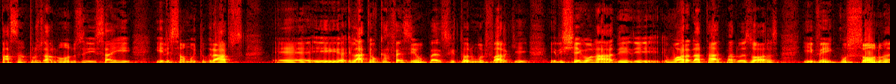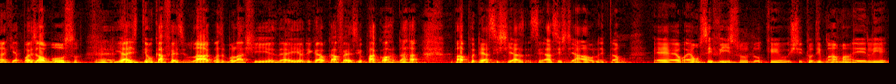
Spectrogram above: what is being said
passamos para os alunos e isso aí, e eles são muito gratos. É, e, e, lá tem um cafezinho, parece que todo mundo fala que eles chegam lá de, de uma hora da tarde para duas horas e vem com sono, né? Que é pós-almoço. É. E a gente tem um cafezinho lá com as bolachinhas, né? E eu digo, é um cafezinho para acordar, para poder assistir a, assistir a aula. Então, é, é um serviço do, que o Instituto de Mama ele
